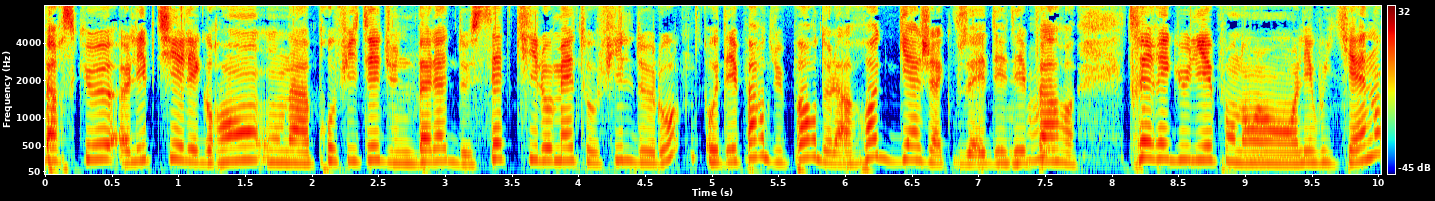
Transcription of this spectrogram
parce que euh, les petits et les grands, on a profité d'une balade de 7 km au fil de l'eau au départ du port de la Roque-Gajac. Vous avez des mhm. départs très réguliers pendant les week-ends.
